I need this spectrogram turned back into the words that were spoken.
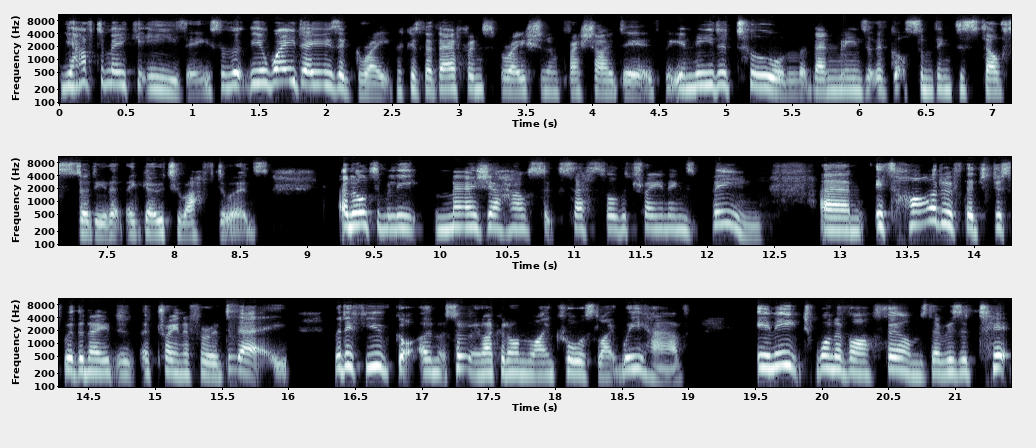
you have to make it easy. So that the away days are great because they're there for inspiration and fresh ideas. But you need a tool that then means that they've got something to self-study that they go to afterwards and ultimately measure how successful the training's been. Um, it's harder if they're just with an a trainer for a day, but if you've got an, something like an online course like we have, in each one of our films, there is a tip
